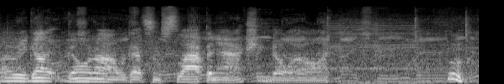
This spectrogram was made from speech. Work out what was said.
What we got going on? We got some slapping action going on. Night,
